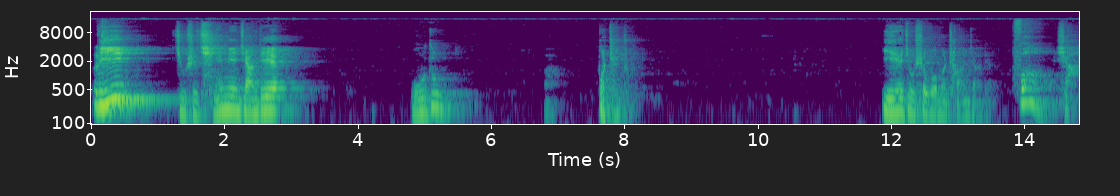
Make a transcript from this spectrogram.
离就是前面讲的无助啊，不执着，也就是我们常讲的放下，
